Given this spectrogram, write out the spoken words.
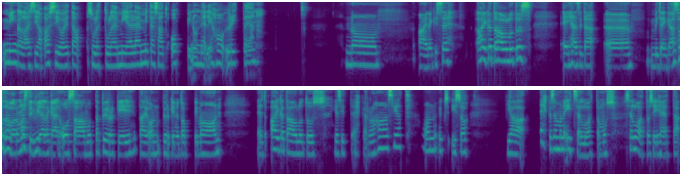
Minkälaisia asioita sulle tulee mieleen, mitä sä oot oppinut 4H-yrittäjänä? No ainakin se aikataulutus. Eihän sitä öö, mitenkään sata varmasti vieläkään osaa, mutta pyrkii tai on pyrkinyt oppimaan. Et aikataulutus ja sitten ehkä raha-asiat on yksi iso. Ja ehkä semmoinen itseluottamus, se luotto siihen, että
